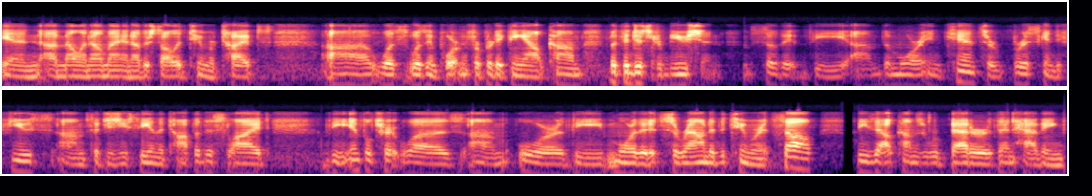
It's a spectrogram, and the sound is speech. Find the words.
in melanoma and other solid tumor types was, was important for predicting outcome, but the distribution so that the, um, the more intense or brisk and diffuse, um, such as you see in the top of this slide, the infiltrate was, um, or the more that it surrounded the tumor itself, these outcomes were better than having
